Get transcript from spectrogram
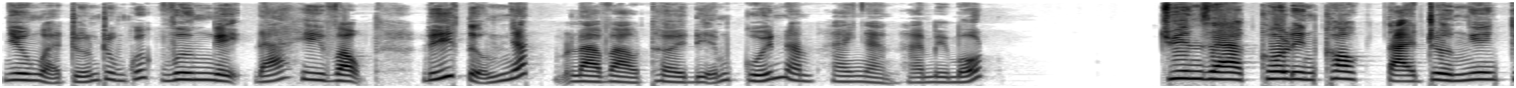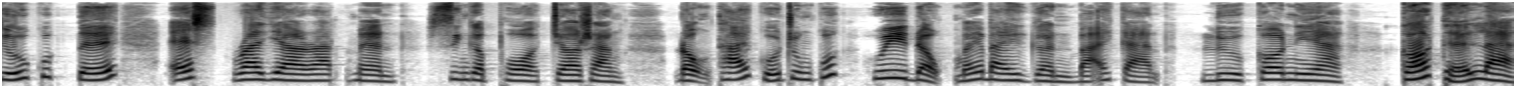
như Ngoại trưởng Trung Quốc Vương Nghị đã hy vọng, lý tưởng nhất là vào thời điểm cuối năm 2021. Chuyên gia Colin Koch tại trường nghiên cứu quốc tế S. Rajaratnam, Singapore cho rằng động thái của Trung Quốc huy động máy bay gần bãi cạn Luconia có thể là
